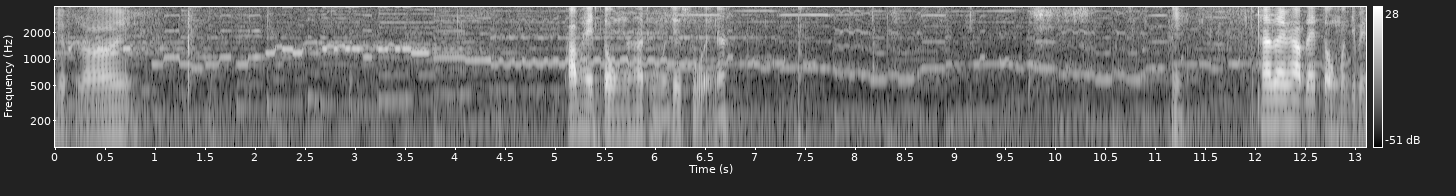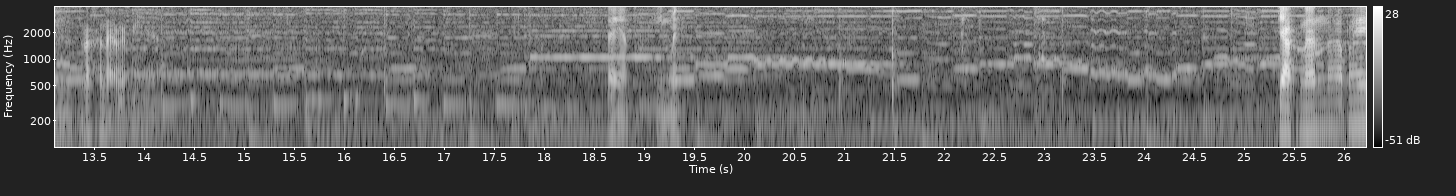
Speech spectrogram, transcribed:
เรียบร้อยพับให้ตรงนะฮะถึงมันจะสวยนะ ถ้าได้ภาพได้ตรงมันจะเป็นลักษณะแบบนี้นะแต่ยังเห็นไหมจากนั้นนะครับให้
